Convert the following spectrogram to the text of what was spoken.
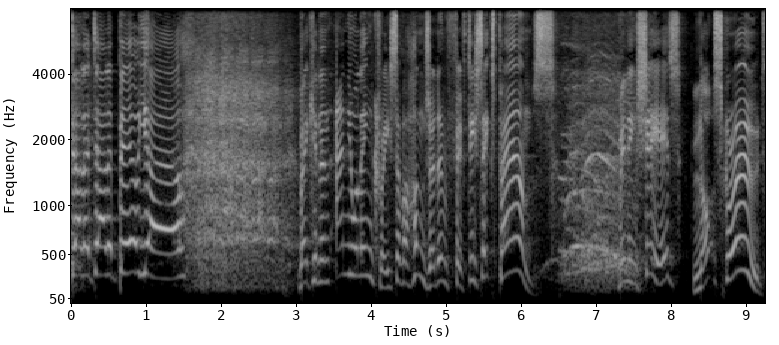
dollar, dollar bill, yo! Making an annual increase of £156. Meaning she is not screwed.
